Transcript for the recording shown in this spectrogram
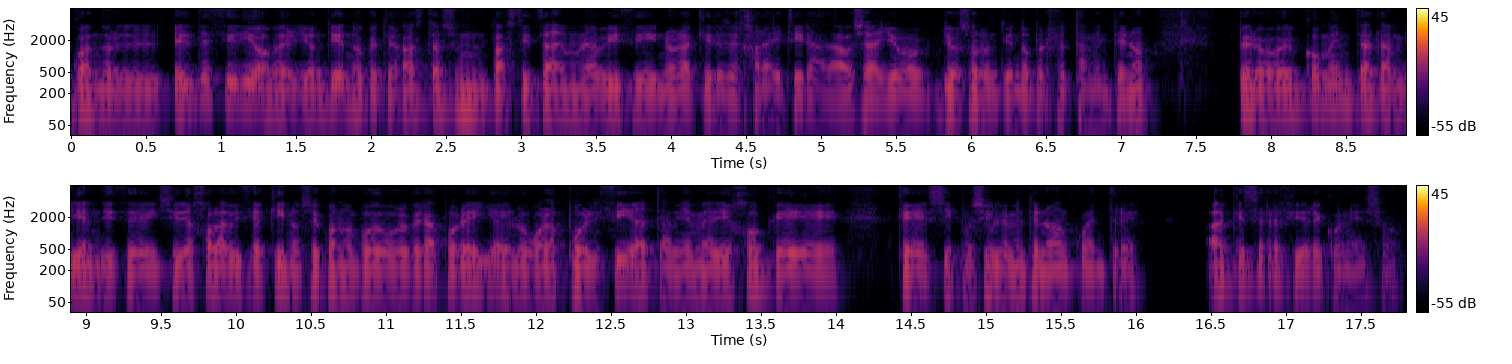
cuando él, decidió, a ver, yo entiendo que te gastas un pastizal en una bici y no la quieres dejar ahí tirada, o sea, yo, yo eso lo entiendo perfectamente, ¿no? Pero él comenta también, dice, y si dejo la bici aquí, no sé cuándo puedo volver a por ella. Y luego la policía también me dijo que, que sí, posiblemente no encuentre. ¿A qué se refiere con eso?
